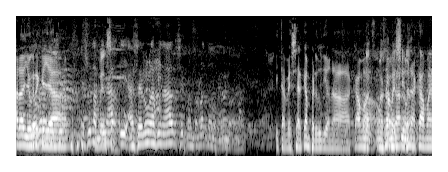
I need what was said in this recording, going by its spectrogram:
ara jo crec que ja... Es una comença. final y al ser una final se controla todo el mundo. ¿eh? I també és cert que han perdut ja una cama, Una- una cama una, una cama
